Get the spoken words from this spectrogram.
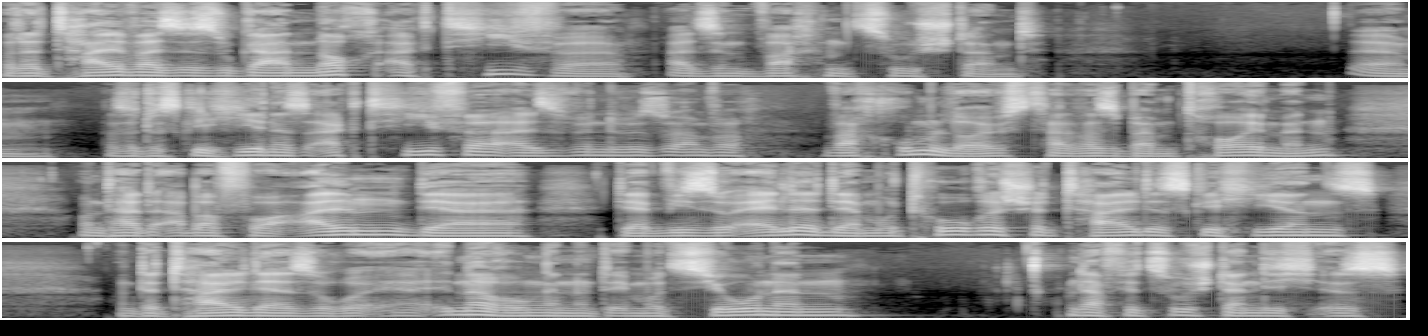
oder teilweise sogar noch aktiver als im wachen Zustand. Ähm, also das Gehirn ist aktiver, als wenn du so einfach wach rumläufst, teilweise beim Träumen. Und hat aber vor allem der, der visuelle, der motorische Teil des Gehirns und der Teil, der so Erinnerungen und Emotionen dafür zuständig ist.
